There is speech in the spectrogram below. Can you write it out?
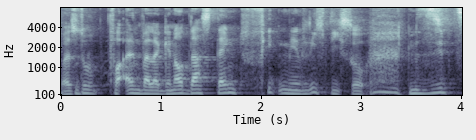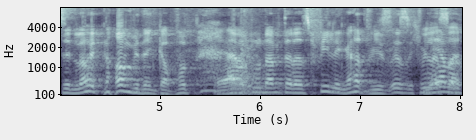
Weißt du, vor allem, weil er genau das denkt, ficken wir ihn richtig so. Mit 17 Leuten hauen wir den kaputt. Ja. Einfach nur, damit er das Feeling hat, wie es ist. Ich will, Nee, dass, er,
